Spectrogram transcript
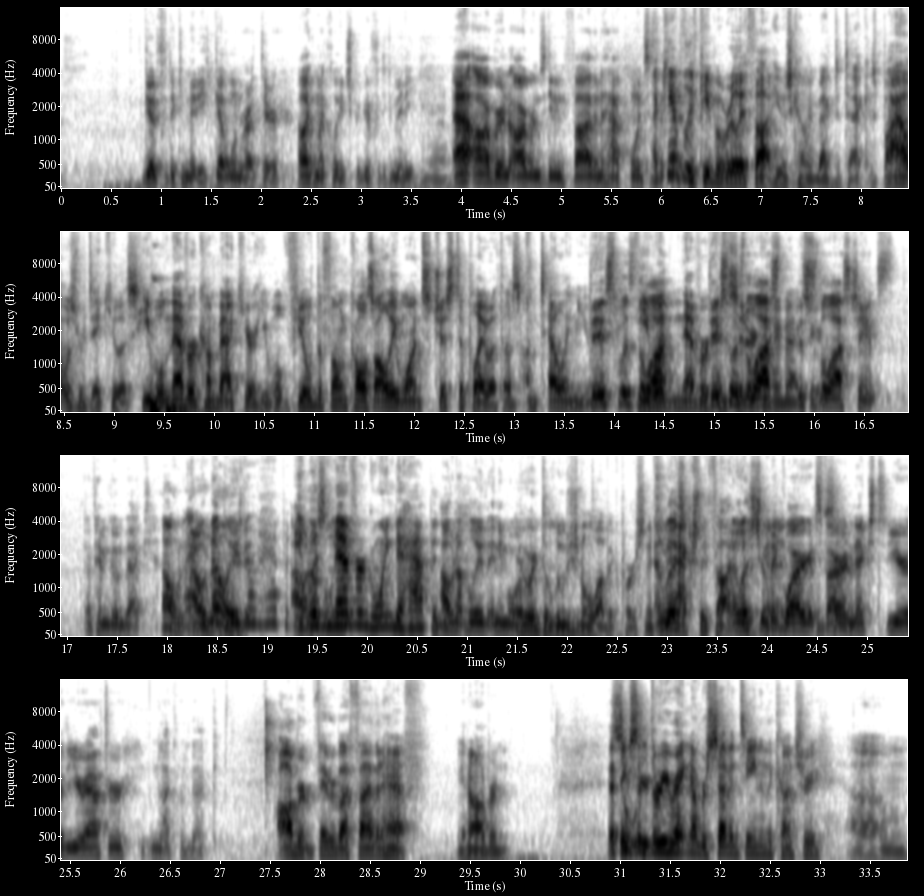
Good for the committee. Got one right there. I like Mike Leach, but good for the committee. At Auburn, Auburn's getting five and a half points. I can't believe people really thought he was coming back to Tech. His buyout was ridiculous. He will never come back here. He will field the phone calls all he wants just to play with us. I'm telling you. this was the he la- would never this was the last. coming back this here. was the last chance of him going back. Oh I would no, not it believe it. happen. It was never going to happen. I would not believe it anymore. You are a delusional Lubbock person if Unless- you actually thought Unless Joe McGuire gets fired consider it. next year, the year after, not coming back. Auburn favored by five and a half in Auburn. That's Six weird, and three, ranked number seventeen in the country. Um,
